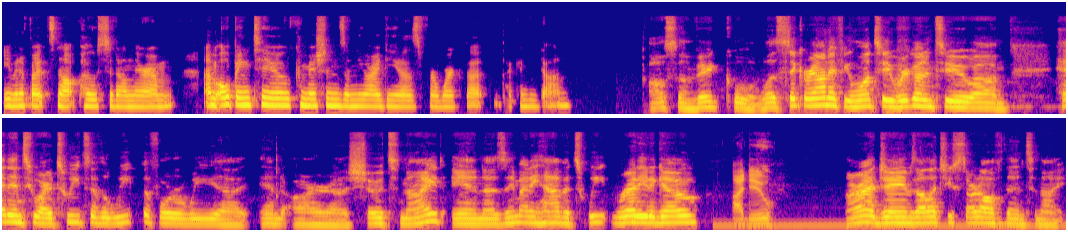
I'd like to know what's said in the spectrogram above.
even if it's not posted on there. I'm I'm open to commissions and new ideas for work that that can be done. Awesome. Very cool. Well, stick around if you want to. We're going to um, head into our tweets of the week before we uh, end our uh, show tonight. And uh, does anybody have a tweet ready to go? I do. All right, James, I'll let you start off then tonight.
